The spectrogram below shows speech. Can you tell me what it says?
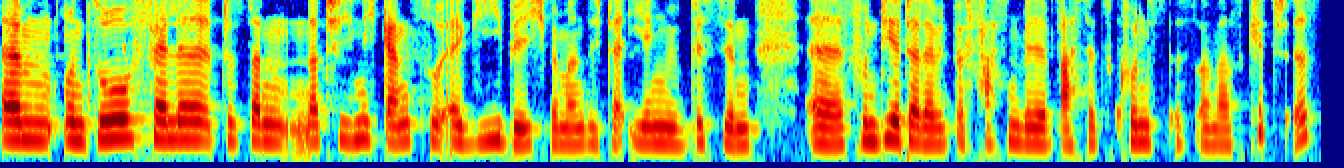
Ähm, und so Fälle, das ist dann natürlich nicht ganz so ergiebig, wenn man sich da irgendwie ein bisschen äh, fundierter damit befassen will, was jetzt Kunst ist und was Kitsch ist.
